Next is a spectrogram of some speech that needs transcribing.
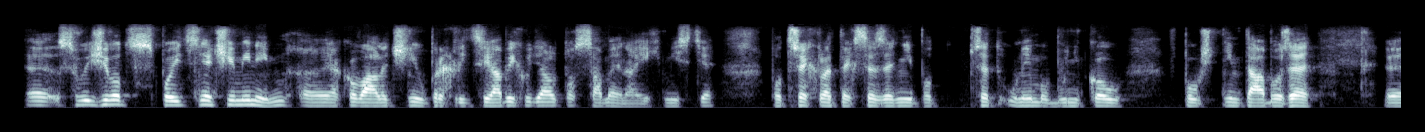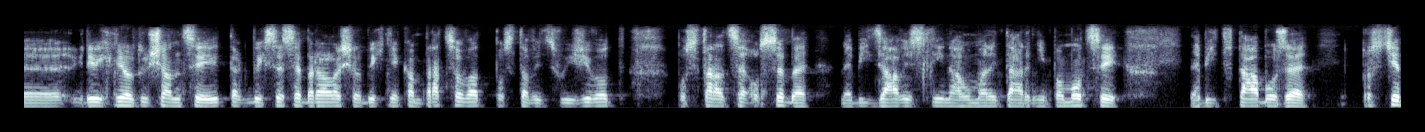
eh, svůj život spojit s něčím jiným, eh, jako váleční uprchlíci. Já bych udělal to samé na jejich místě. Po třech letech sezení pod, před Unim obuňkou v pouštním táboře, kdybych měl tu šanci, tak bych se sebral a šel bych někam pracovat, postavit svůj život, postarat se o sebe, nebýt závislý na humanitární pomoci, nebýt v táboře, prostě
